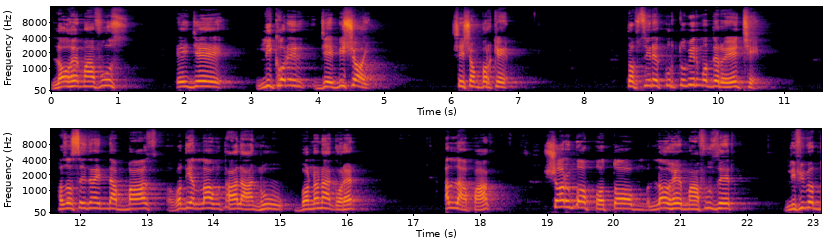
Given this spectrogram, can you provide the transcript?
লহে মাহফুজ এই যে লিখনের যে বিষয়, সে সম্পর্কে তফসিরে কুর্তুবির মধ্যে রয়েছে। হজরত সৈদিন ইবনে আব্বাস রদি আল্লাহ আনহু বর্ণনা করেন, আল্লাহ পাক সর্বপ্রথম লহে মাহফুজের লিপিবদ্ধ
